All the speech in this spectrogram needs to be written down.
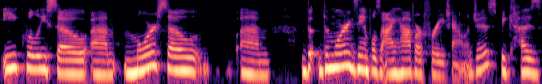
Equally so, um, more so um, the, the more examples I have are free challenges because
